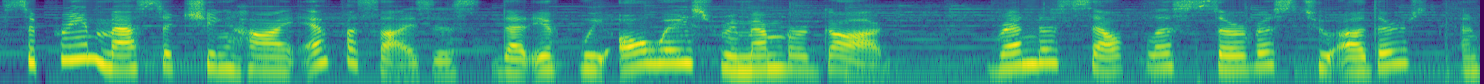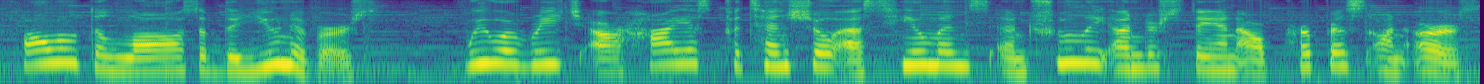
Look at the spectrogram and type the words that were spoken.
Supreme Master Ching Hai emphasizes that if we always remember God, render selfless service to others, and follow the laws of the universe, we will reach our highest potential as humans and truly understand our purpose on earth.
